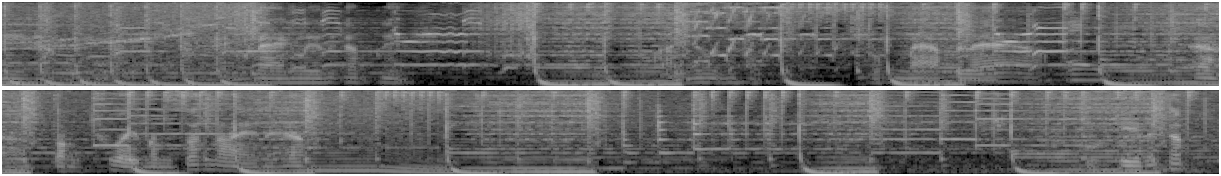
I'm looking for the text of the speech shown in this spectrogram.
นี่ครับแข็งแรงเลยนะครับเนี่ยไปนู่นนะครับลงน้ำไปแล้วต้องช่วยมันสักหน่อยนะครับ โอเคนะครับ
